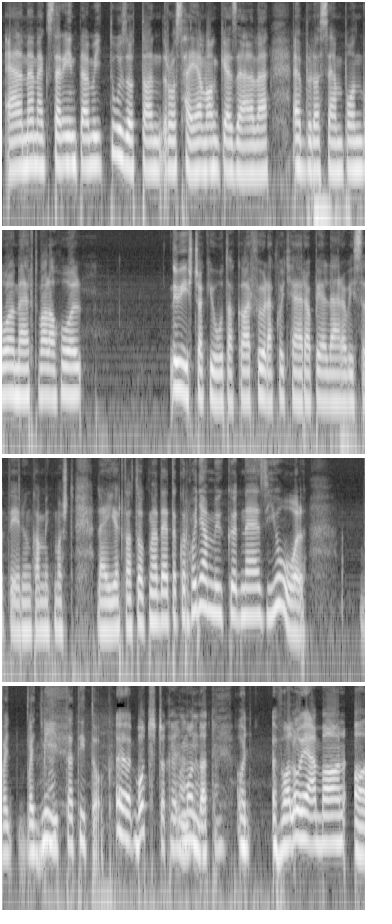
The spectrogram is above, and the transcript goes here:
elme meg szerintem így túlzottan rossz helyen van kezelve ebből a szempontból, mert valahol ő is csak jót akar, főleg, hogyha erre a példára visszatérünk, amit most leírtatok. Na, de hát akkor hogyan működne ez jól? Vagy, vagy mi itt a titok? Ö, bocs, csak egy mondat, hogy valójában a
